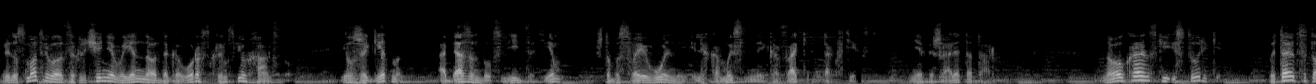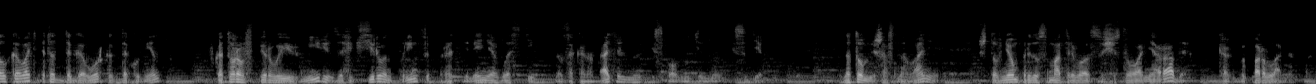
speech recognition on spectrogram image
предусматривалось заключение военного договора с Крымским ханством, и лжегетман обязан был следить за тем, чтобы своевольные и легкомысленные казаки, так в тексте, не обижали татар. Новоукраинские историки пытаются толковать этот договор как документ, в котором впервые в мире зафиксирован принцип разделения властей на законодательную, исполнительную и судебную. На том лишь основании, что в нем предусматривалось существование Рады, как бы парламента,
